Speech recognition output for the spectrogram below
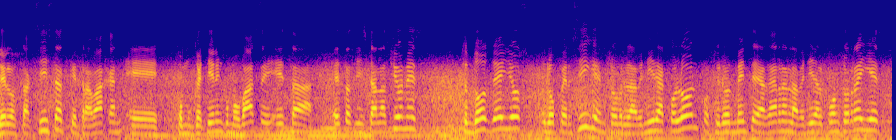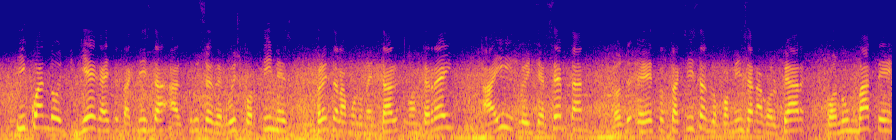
de los taxistas que trabajan eh, como que tienen como base esta, estas instalaciones. Dos de ellos lo persiguen sobre la avenida Colón, posteriormente agarran la avenida Alfonso Reyes y cuando llega este taxista al cruce de Ruiz Cortines frente a la Monumental Monterrey, ahí lo interceptan, estos taxistas lo comienzan a golpear con un bate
